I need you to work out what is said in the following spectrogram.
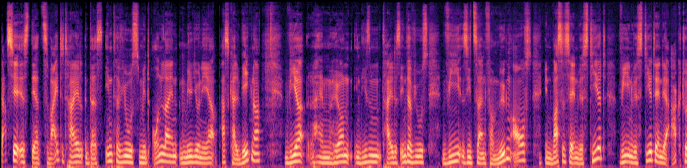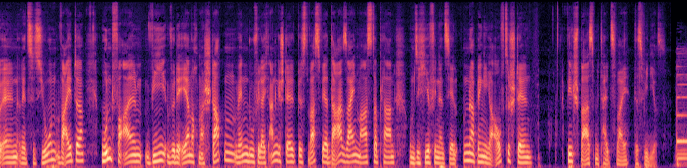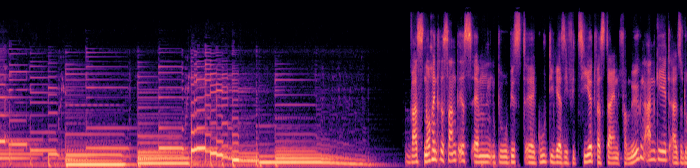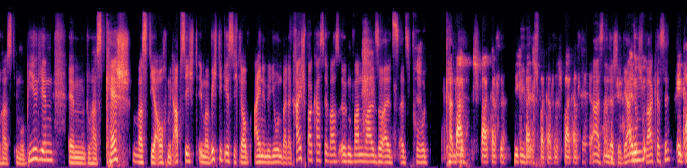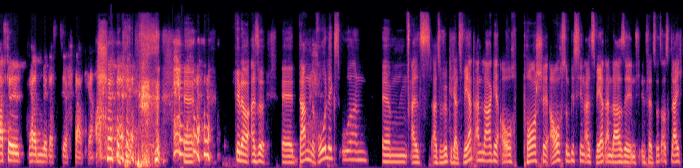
Das hier ist der zweite Teil des Interviews mit Online-Millionär Pascal Wegner. Wir ähm, hören in diesem Teil des Interviews, wie sieht sein Vermögen aus, in was ist er investiert, wie investiert er in der aktuellen Rezession weiter und vor allem, wie würde er nochmal starten, wenn du vielleicht angestellt bist, was wäre da sein Masterplan, um sich hier finanziell unabhängiger aufzustellen. Viel Spaß mit Teil 2 des Videos. Was noch interessant ist, ähm, du bist äh, gut diversifiziert, was dein Vermögen angeht. Also du hast Immobilien, ähm, du hast Cash, was dir auch mit Absicht immer wichtig ist. Ich glaube, eine Million bei der Kreissparkasse war es irgendwann mal so als, als Provokante. Spar Sparkasse, nicht Kreissparkasse, Sparkasse. Ja. Ah, ist ein Unterschied, ja. Also Sparkasse. In Kassel werden wir das sehr stark, ja. Okay. äh, genau, also äh, dann Rolex-Uhren, ähm, als, also wirklich als Wertanlage auch, Porsche auch so ein bisschen als Wertanlage, Inflationsausgleich.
